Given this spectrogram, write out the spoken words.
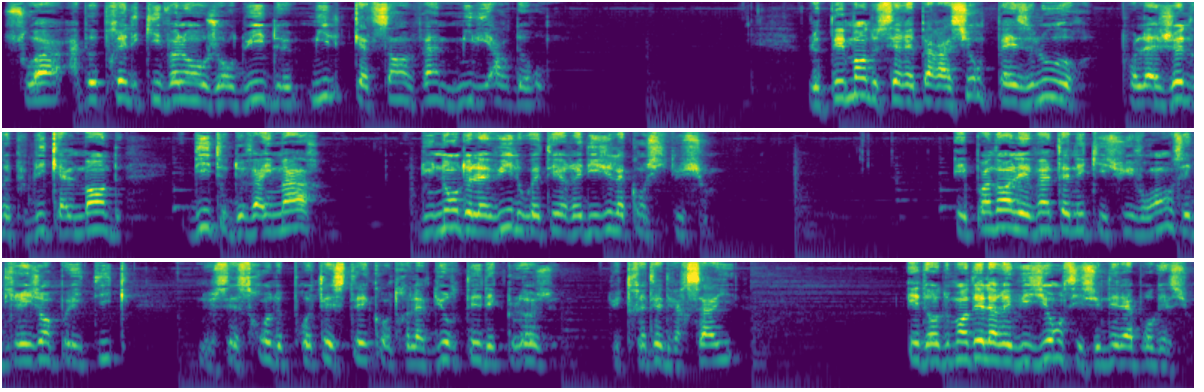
soit à peu près l'équivalent aujourd'hui de 1420 milliards d'euros. Le paiement de ces réparations pèse lourd pour la jeune République allemande dite de Weimar, du nom de la ville où été rédigée la Constitution. Et pendant les 20 années qui suivront, ces dirigeants politiques ne cesseront de protester contre la dureté des clauses du traité de Versailles et d'en demander la révision si ce n'est l'abrogation.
